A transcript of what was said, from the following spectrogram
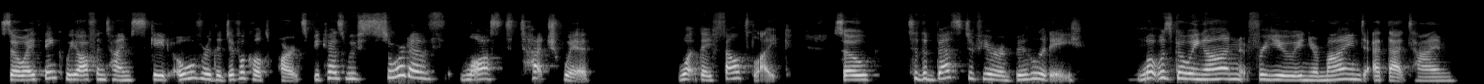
So I think we oftentimes skate over the difficult parts because we've sort of lost touch with what they felt like. So to the best of your ability what was going on for you in your mind at that time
